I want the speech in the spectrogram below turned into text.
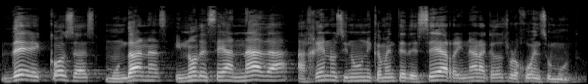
de cosas mundanas y no desea nada ajeno, sino únicamente desea reinar a Kadosh Baruj en su mundo.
